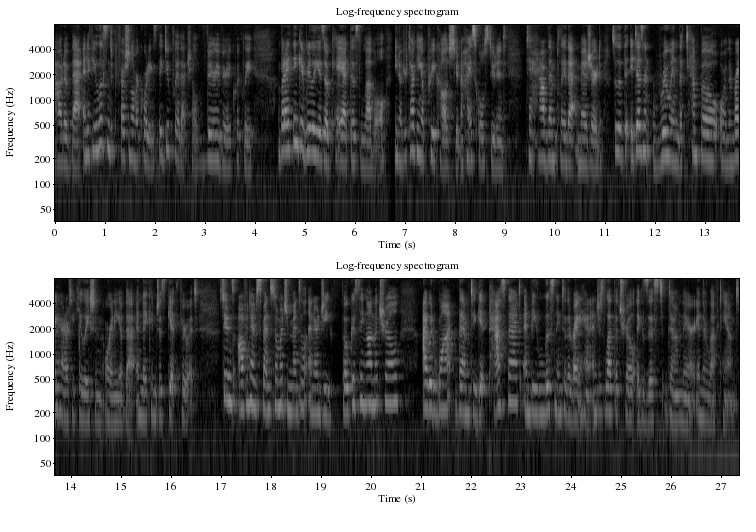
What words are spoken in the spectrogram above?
out of that. And if you listen to professional recordings, they do play that trill very, very quickly. But I think it really is okay at this level. You know, if you're talking a pre college student, a high school student, to have them play that measured so that it doesn't ruin the tempo or the right hand articulation or any of that, and they can just get through it. Students oftentimes spend so much mental energy focusing on the trill. I would want them to get past that and be listening to the right hand and just let the trill exist down there in their left hand.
